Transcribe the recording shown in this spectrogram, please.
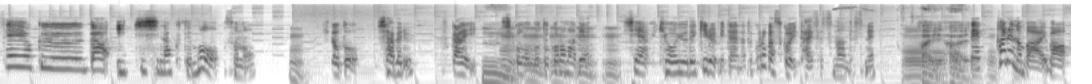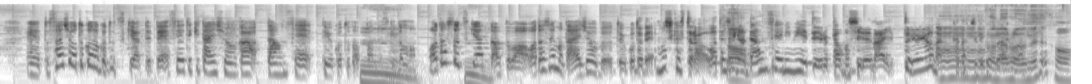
性欲が一致しなくてもその、うん。人と喋る深いうん思考のところまでシェア共有できるみたいなところがすごい大切なんですね。はいはいで彼の場合は、えー、と最初男の子と付き合ってて性的対象が男性っていうことだったんですけども、うん私と付き合った後は私でも大丈夫ということでもしかしたら私が男性に見えているかもしれないというような形でございます。なるほど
